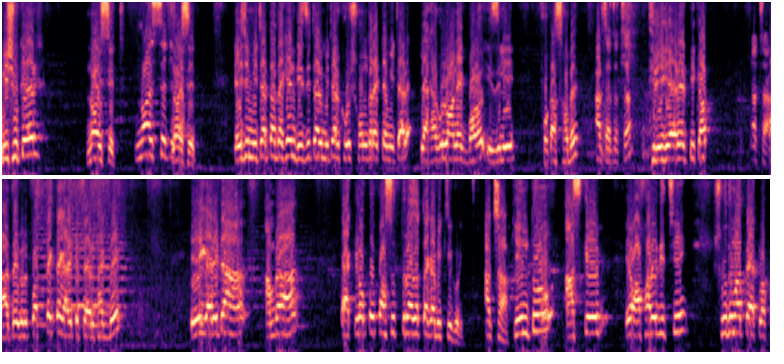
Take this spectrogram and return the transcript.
মিশুকের নয় সিট। নয় সেট। নয় সিট। এই যে মিটারটা দেখেন ডিজিটাল মিটার খুব সুন্দর একটা মিটার লেখাগুলো অনেক বড় ইজিলি ফোকাস হবে। আচ্ছা আচ্ছা থ্রি গিয়ারের পিক আপ আচ্ছা। তারপরে এগুলো প্রত্যেকটা গাড়িতে ফ্যান থাকবে। এই গাড়িটা আমরা এক লক্ষ পঁচাত্তর হাজার টাকা বিক্রি করি। আচ্ছা। কিন্তু আজকে এই অফারে দিচ্ছি শুধুমাত্র এক লক্ষ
